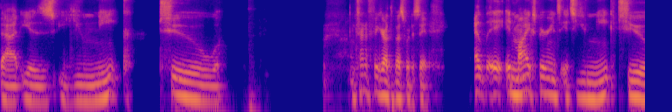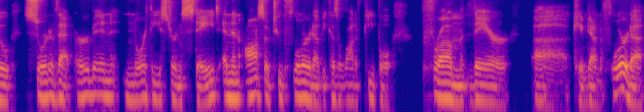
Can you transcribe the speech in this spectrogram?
that is unique to I'm trying to figure out the best way to say it. In my experience, it's unique to sort of that urban northeastern state, and then also to Florida because a lot of people from there uh, came down to Florida.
